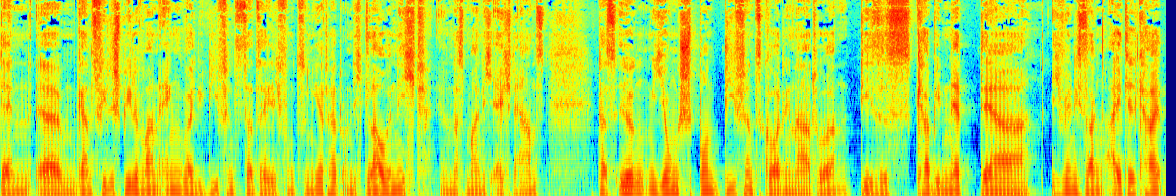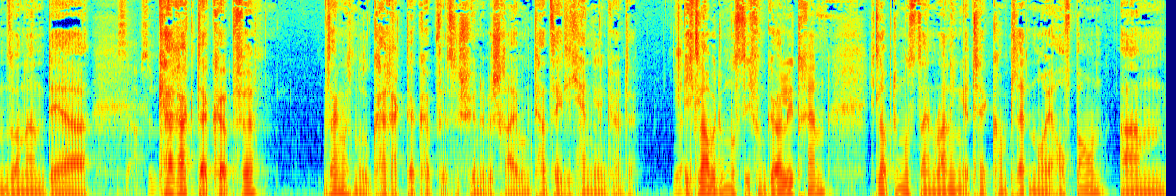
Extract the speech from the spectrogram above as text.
Denn ähm, ganz viele Spiele waren eng, weil die Defense tatsächlich funktioniert hat. Und ich glaube nicht, und das meine ich echt ernst, dass irgendein Jungspund Defense-Koordinator dieses Kabinett der, ich will nicht sagen Eitelkeiten, sondern der Charakterköpfe, sagen wir es mal so, Charakterköpfe ist eine schöne Beschreibung, tatsächlich handeln könnte. Ja. Ich glaube, du musst dich von Gurley trennen. Ich glaube, du musst deinen Running Attack komplett neu aufbauen. Ähm,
